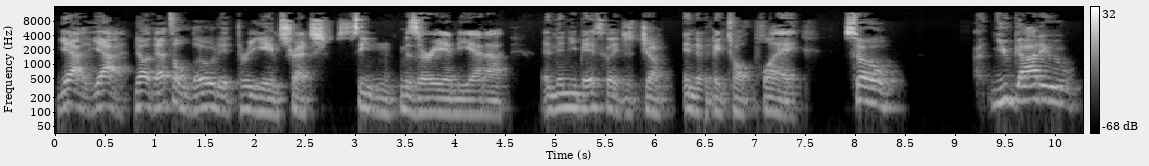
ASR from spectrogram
Yeah, yeah. No, that's a loaded three game stretch. Seton, Missouri, Indiana. And then you basically just jump into Big 12 play. So you got to,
